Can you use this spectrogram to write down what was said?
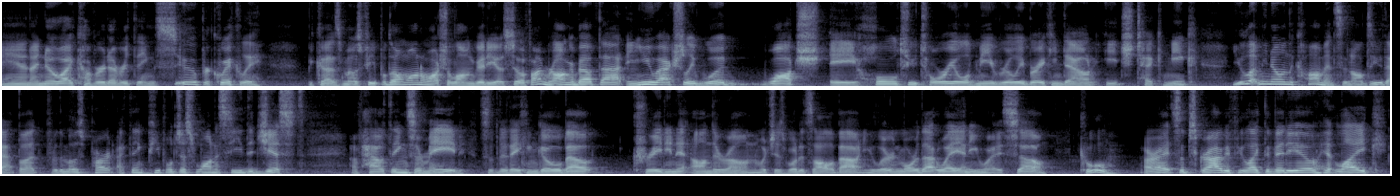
And I know I covered everything super quickly because most people don't want to watch a long video. So if I'm wrong about that and you actually would watch a whole tutorial of me really breaking down each technique you let me know in the comments and I'll do that. But for the most part, I think people just want to see the gist of how things are made so that they can go about creating it on their own, which is what it's all about. And you learn more that way anyway. So, cool. All right, subscribe if you like the video, hit like,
